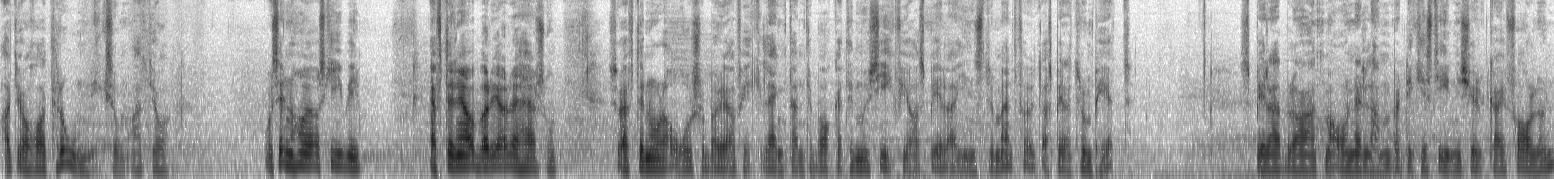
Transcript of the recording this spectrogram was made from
Att jag har tron liksom. Att jag... Och sen har jag skrivit, efter när jag började här så, så efter några år så började jag fick längtan tillbaka till musik för jag spelade instrument förut, jag spelade trumpet. Spelade bland annat med Arne Lambert i Kristine kyrka i Falun.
